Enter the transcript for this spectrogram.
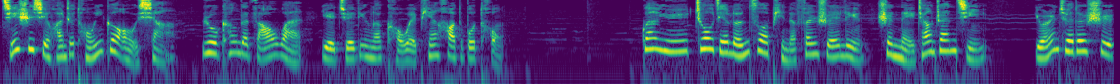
即使喜欢着同一个偶像，入坑的早晚也决定了口味偏好的不同。关于周杰伦作品的分水岭是哪张专辑？有人觉得是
